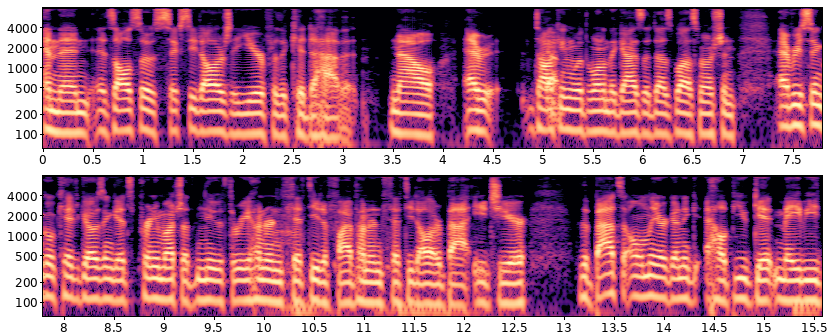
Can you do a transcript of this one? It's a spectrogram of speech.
And then it's also $60 a year for the kid to have it. Now, every talking with one of the guys that does blast motion, every single kid goes and gets pretty much a new 350 to 550 dollar bat each year. The bats only are going to help you get maybe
